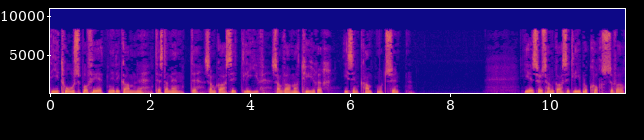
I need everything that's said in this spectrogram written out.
De trosprofetene i Det gamle testamentet som ga sitt liv, som var martyrer i sin kamp mot synden. Jesus han ga sitt liv på korset for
